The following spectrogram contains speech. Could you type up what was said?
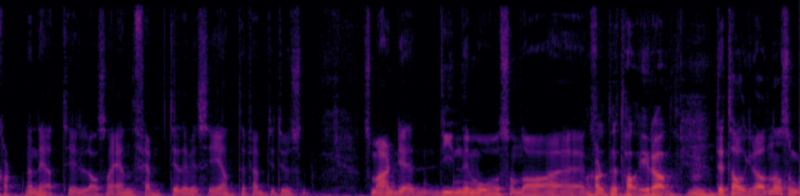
kartene ned til altså 1,50, dvs. Si 1 til 50 000. Som er de, de nivået som da Altså detaljgrad? Mm. Detaljgraden, og som,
